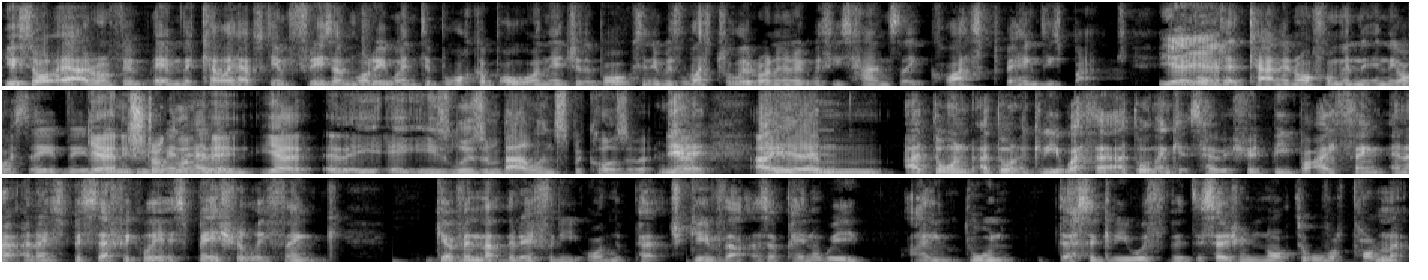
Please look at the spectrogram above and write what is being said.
you saw it. I don't know if um, the Killie Hibs game, Fraser Murray went to block a ball on the edge of the box, and he was literally running out with his hands like clasped behind his back. Yeah, the ball yeah. did cannon off him, and, and they obviously the, yeah, the and he's struggling. in and- yeah, uh, he, he- he's losing balance because of it. yeah. I Um, um, I don't I don't agree with it. I don't think it's how it should be. But I think and I and I specifically especially think given that the referee on the pitch gave that as a penalty, I don't disagree with the decision not to overturn it.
